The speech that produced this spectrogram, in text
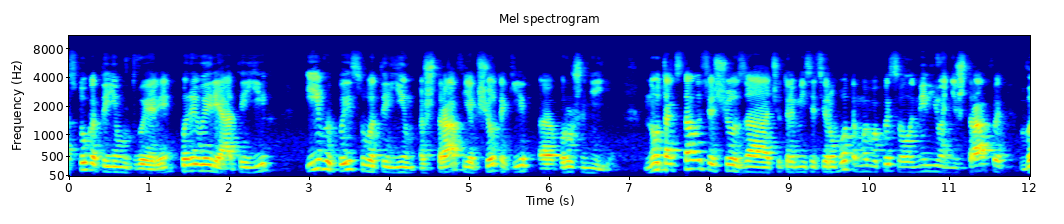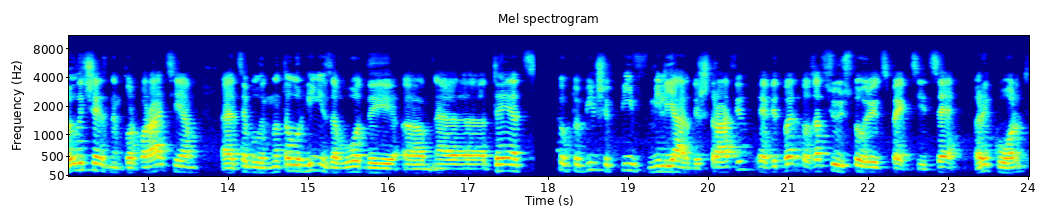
стукати їм в двері, перевіряти їх і виписувати їм штраф, якщо такі е, порушення є. Ну так сталося, що за 4 місяці роботи ми виписували мільйонні штрафи величезним корпораціям. Е, Це були металургійні заводи, е, е, ТЕЦ, тобто більше пів мільярди штрафів. Відверто за всю історію інспекції це рекорд.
